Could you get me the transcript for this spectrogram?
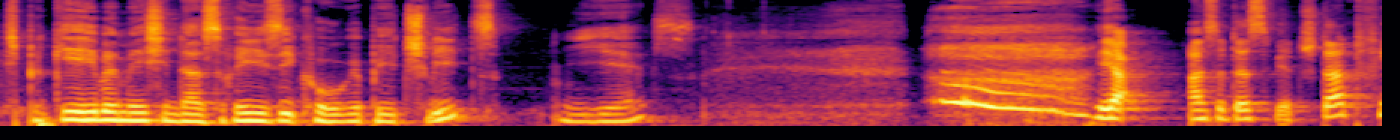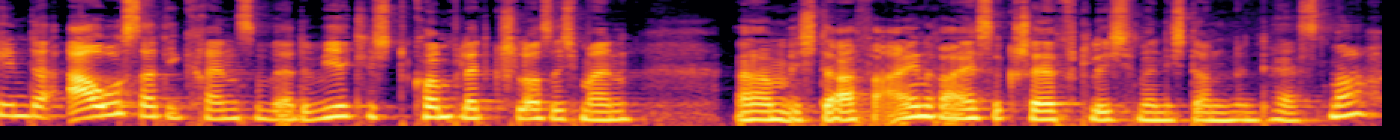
Ich begebe mich in das Risikogebiet Schweiz. Yes. Ja, also das wird stattfinden, außer die Grenzen werden wirklich komplett geschlossen. Ich meine, ähm, ich darf einreisen geschäftlich, wenn ich dann den Test mache.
